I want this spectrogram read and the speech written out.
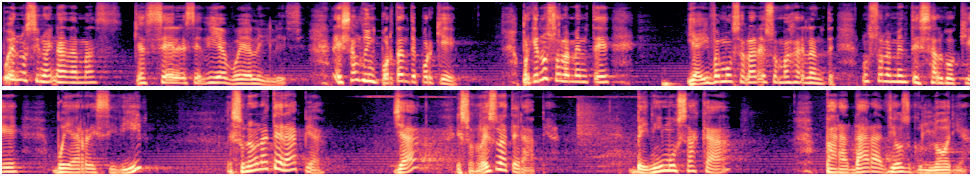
bueno, si no hay nada más que hacer ese día, voy a la iglesia. Es algo importante, ¿por qué? Porque no solamente, y ahí vamos a hablar eso más adelante, no solamente es algo que voy a recibir, eso no es una terapia, ¿ya? Eso no es una terapia. Venimos acá para dar a Dios gloria,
